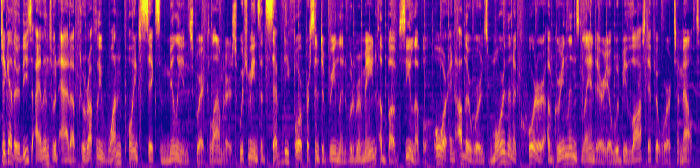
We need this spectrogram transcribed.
Together, these islands would add up to roughly 1.6 million square kilometers, which means that 74% of Greenland would remain above sea level, or in other words, more than a quarter of Greenland's land area would be lost if it were to melt.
